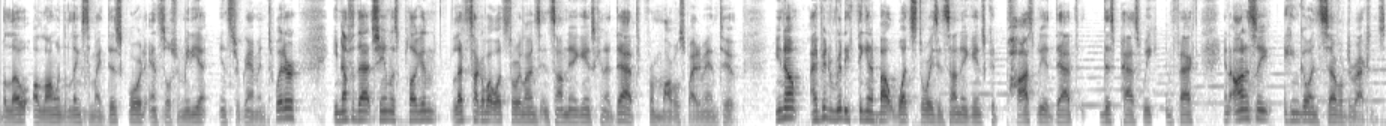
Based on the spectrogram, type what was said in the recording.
below along with the links to my discord and social media instagram and twitter enough of that shameless plug-in let's talk about what storylines insomniac games can adapt from marvel spider-man 2 you know i've been really thinking about what stories insomniac games could possibly adapt this past week in fact and honestly it can go in several directions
